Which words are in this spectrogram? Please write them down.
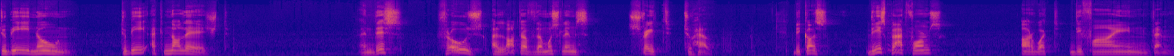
to be known, to be acknowledged. And this throws a lot of the Muslims straight to hell. Because these platforms are what define them.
